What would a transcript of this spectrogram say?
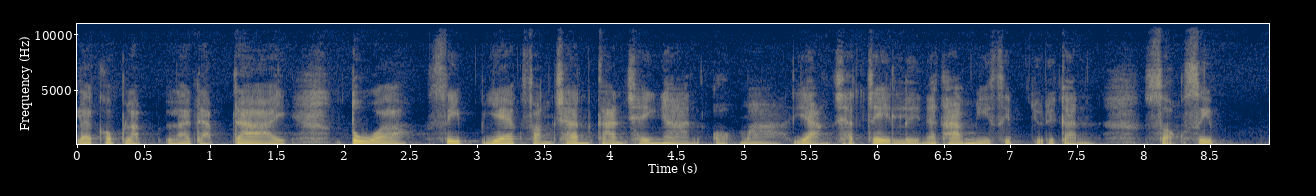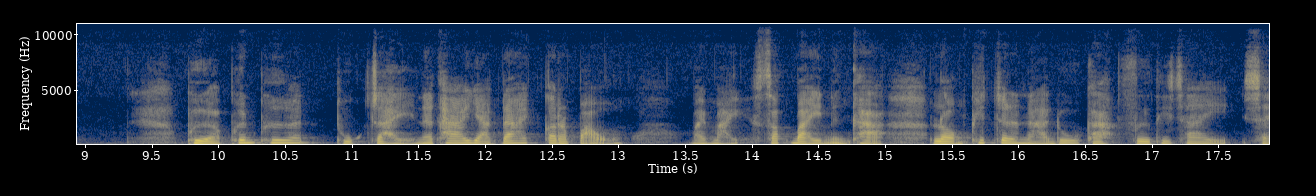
และก็ปรับระดับได้ ตัวซิปแยกฟังก์ชันการใช้งานออกมาอย่างชัดเจนเลยนะคะ มีซิปอยู่ด้วยกัน 2 ซิปเผื่อเพื่อนๆถูกใจนะคะ อยากได้กระเป๋า ใหม่ๆ สักใบหนึ่งค่ะ ลองพิจารณาดูค่ะ ซื้อที่ใช่ใช้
